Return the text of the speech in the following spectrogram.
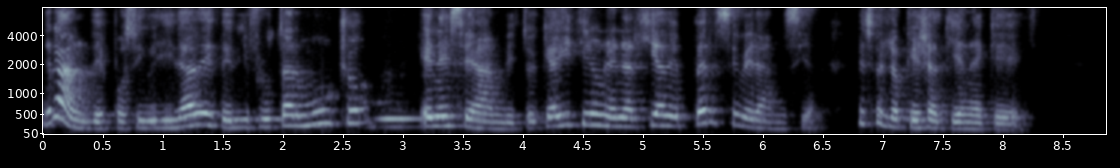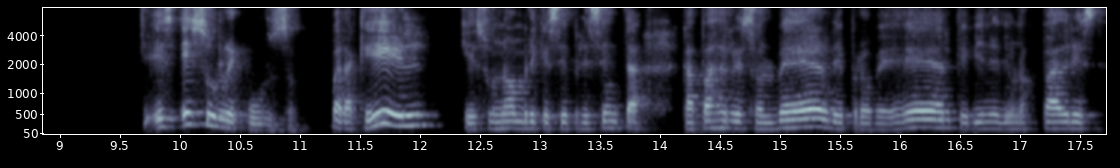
grandes posibilidades de disfrutar mucho en ese ámbito y que ahí tiene una energía de perseverancia. Eso es lo que ella tiene que, es, es su recurso, para que él, que es un hombre que se presenta capaz de resolver, de proveer, que viene de unos padres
